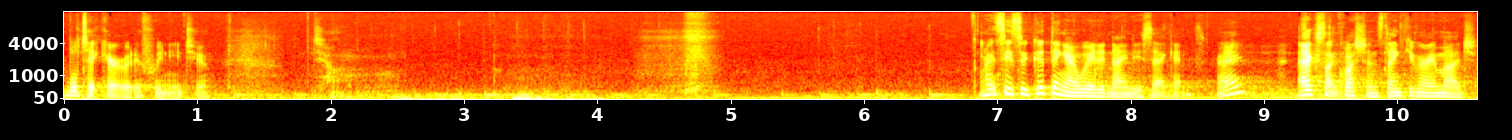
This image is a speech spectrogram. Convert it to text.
we'll take care of it if we need to. Right, see, it's a good thing I waited 90 seconds, right? Excellent questions. Thank you very much.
